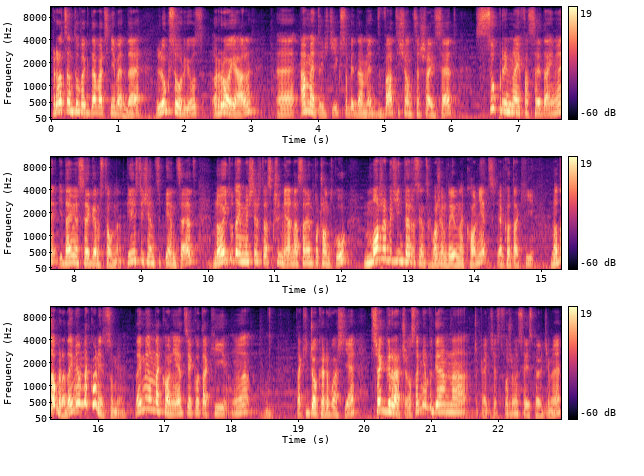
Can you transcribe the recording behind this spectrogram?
Procentówek dawać nie będę. Luxurious, Royal, e, sobie damy 2600. Supreme Knife'a sobie dajmy i dajmy sobie Gemstone'a 5500. No i tutaj myślę, że ta skrzynia na samym początku może być interesująca. Chyba, że ją dają na koniec, jako taki. No dobra, dajmy ją na koniec w sumie. Dajmy ją na koniec, jako taki. No, Taki Joker właśnie. Trzech graczy. Ostatnio wygrałem na... Czekajcie, stworzymy sobie, sprawdzimy.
